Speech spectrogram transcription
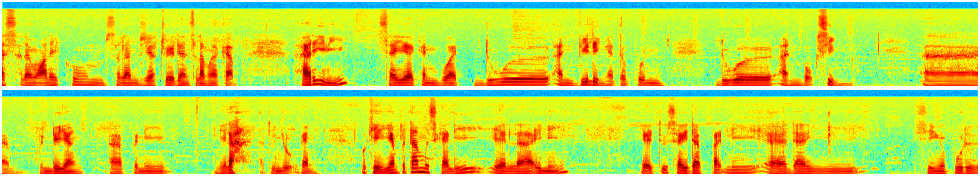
Assalamualaikum, salam sejahtera dan salam rakab. Hari ini saya akan buat dua unveiling ataupun dua unboxing. Uh, benda yang apa ni inilah nak tunjukkan. Okey, yang pertama sekali ialah ini iaitu saya dapat ni uh, dari Singapura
